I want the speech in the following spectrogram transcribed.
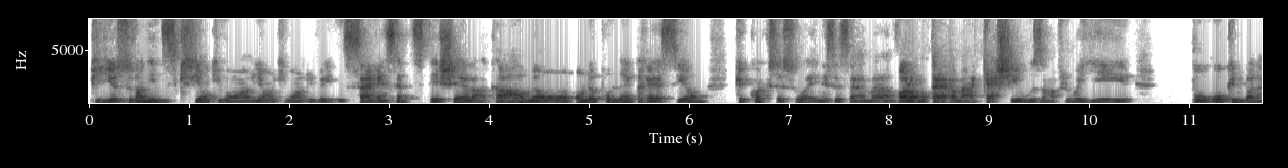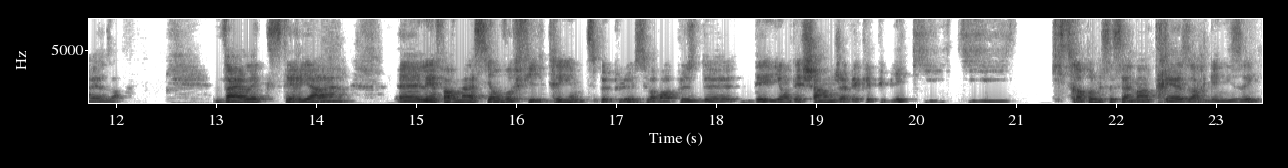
puis il y a souvent des discussions qui vont, qui vont arriver. Ça reste à petite échelle encore, mais on n'a pas l'impression que quoi que ce soit est nécessairement volontairement caché aux employés pour aucune bonne raison. Vers l'extérieur, euh, l'information va filtrer un petit peu plus. Il va y avoir plus d'échanges avec le public qui ne sera pas nécessairement très organisé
